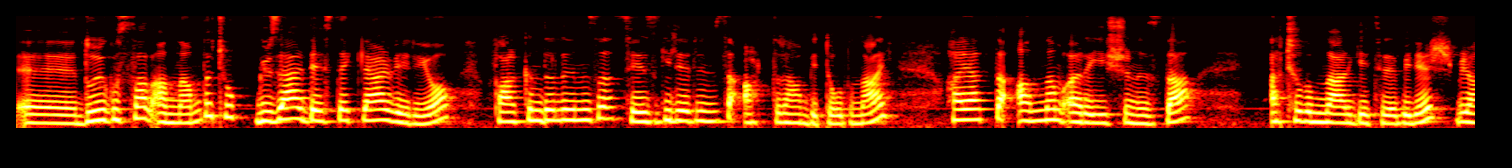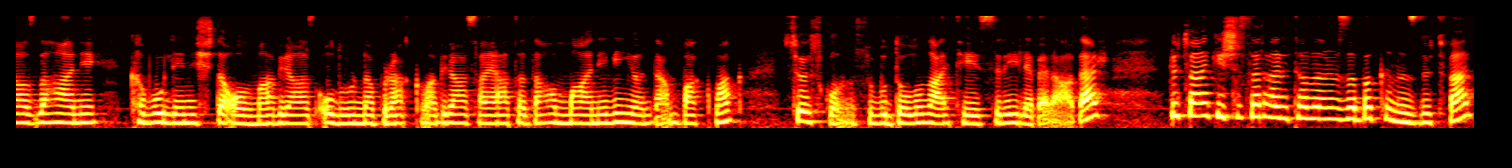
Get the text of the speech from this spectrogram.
e, duygusal anlamda çok güzel destekler veriyor. Farkındalığınıza sezgilerinizi arttıran bir dolunay. Hayatta anlam arayışınızda açılımlar getirebilir. Biraz daha hani kabullenişte olma biraz oluruna bırakma biraz hayata daha manevi yönden bakmak söz konusu bu dolunay tesiriyle beraber. Lütfen kişisel haritalarınıza bakınız lütfen.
